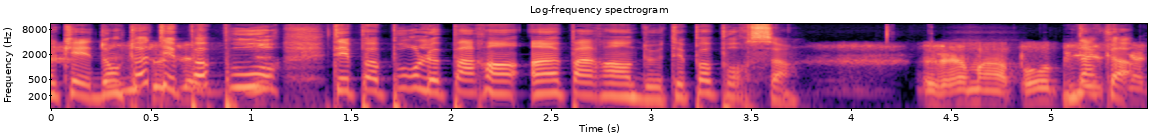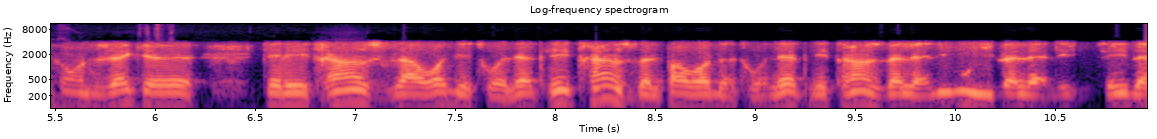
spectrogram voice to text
OK, donc toi t'es la- pas pour t'es pas pour le parent 1 parent 2, t'es pas pour ça. Vraiment pas. Puis quand on disait que, que les trans voulaient avoir des toilettes, les trans veulent pas avoir de toilettes. Les trans veulent aller où ils veulent aller. Tu sais,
